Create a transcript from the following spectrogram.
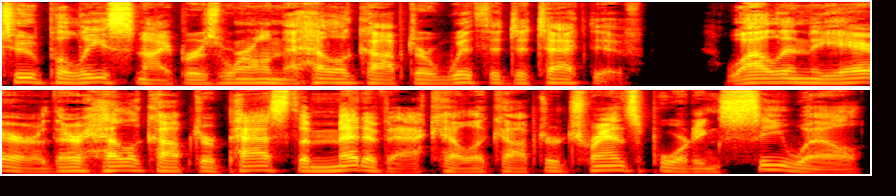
Two police snipers were on the helicopter with the detective. While in the air, their helicopter passed the medevac helicopter transporting Seawell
